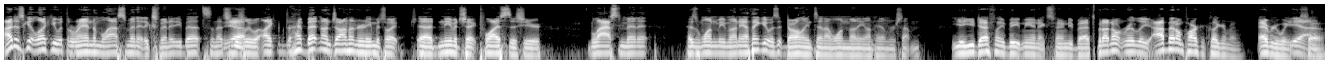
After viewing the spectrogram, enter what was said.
I just get lucky with the random last minute Xfinity bets, and that's Yeah. usually what like betting on John Hunter Nemechek, uh, Nemechek twice this year. Last minute has won me money. I think it was at Darlington. I won money on him or something. Yeah, you definitely beat me in Xfinity bets, but I don't really. I bet on Parker Kligerman every week. Yeah, So.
